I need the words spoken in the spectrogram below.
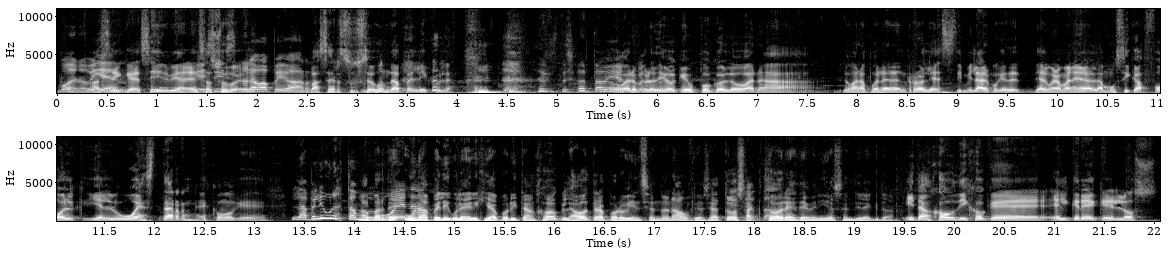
Bueno, bien. Así que sí, bien. Sí, su- no la va a pegar. Va a ser su segunda película. está No, bien. bueno, pero digo que un poco lo van a lo van a poner en roles similares, porque de, de alguna manera la música folk y el western es como que... La película está muy Aparte, buena. una película dirigida por Ethan Hawke, la otra por Vincent D'Onofrio. O sea, todos Exacto. actores devenidos en director. Ethan Howe dijo que él cree que los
